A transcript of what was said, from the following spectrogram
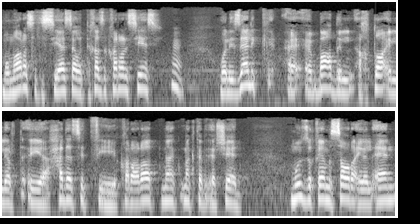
ممارسة السياسة واتخاذ القرار السياسي. ولذلك آه، بعض الأخطاء اللي حدثت في قرارات مك- مكتب الإرشاد منذ قيام الثورة إلى الآن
